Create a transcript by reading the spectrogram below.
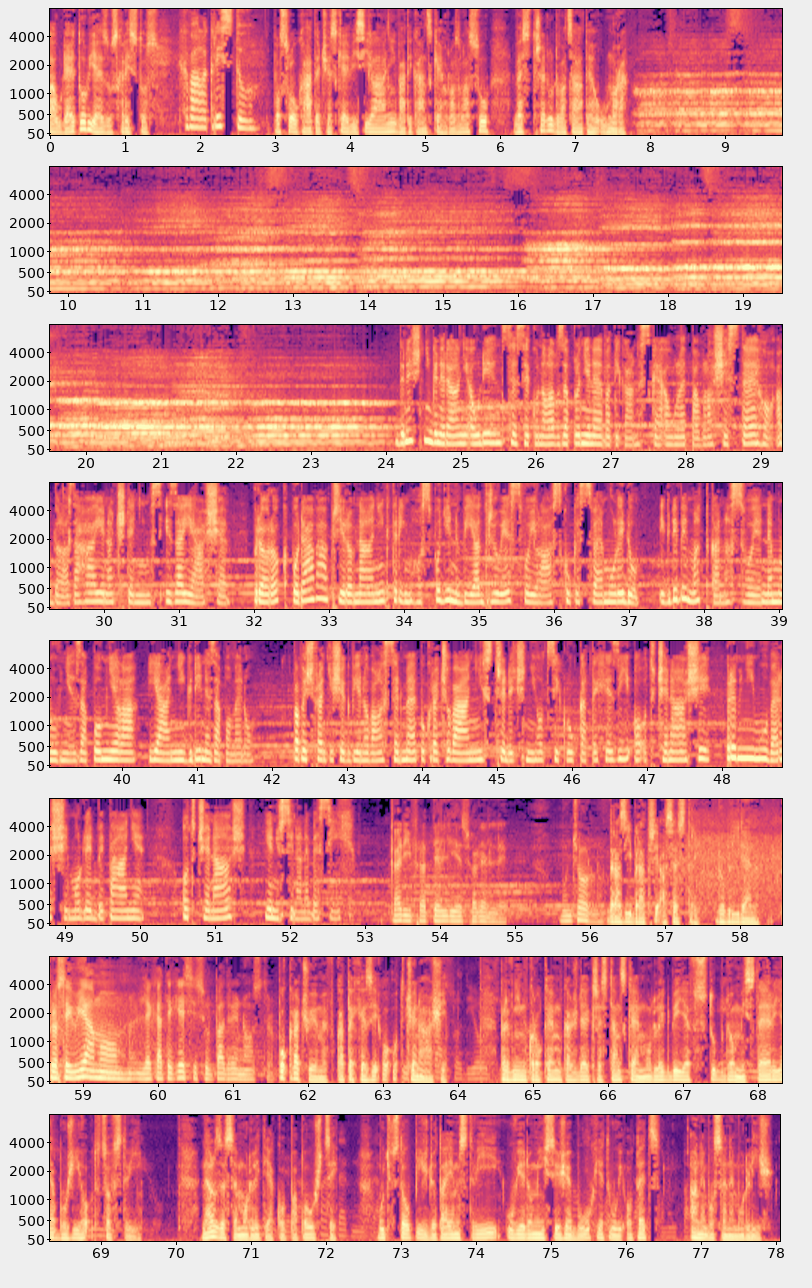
Laudetur Jezus Christus. Chvála Kristu. Posloucháte české vysílání Vatikánského rozhlasu ve středu 20. února. Dnešní generální audience se konala v zaplněné vatikánské aule Pavla VI. a byla zahájena čtením z Izajáše. Prorok podává přirovnání, kterým hospodin vyjadřuje svoji lásku ke svému lidu. I kdyby matka na svoje nemluvně zapomněla, já nikdy nezapomenu. Papež František věnoval sedmé pokračování středečního cyklu katechezí o odčenáši prvnímu verši modlitby páně. Odčenáš, jenž si na nebesích. Cari fratelli e sorelle, buongiorno. Drazí bratři a sestry, dobrý den. Proseguiamo le catechesi sul Padre nostro. Pokračujeme v katechezi o odčenáši. Prvním krokem každé křesťanské modlitby je vstup do mystéria božího otcovství. Nelze se modlit jako papoušci. Buď vstoupíš do tajemství, uvědomíš si, že Bůh je tvůj otec, anebo se nemodlíš.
